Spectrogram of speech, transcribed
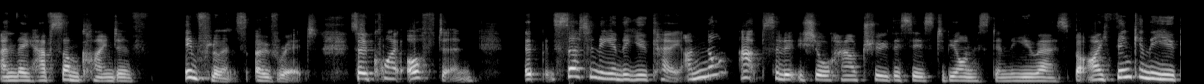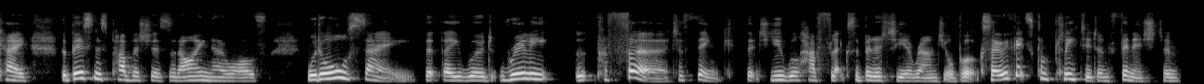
and they have some kind of influence over it. So quite often uh, certainly in the UK, I'm not absolutely sure how true this is, to be honest, in the US, but I think in the UK, the business publishers that I know of would all say that they would really prefer to think that you will have flexibility around your book. So if it's completed and finished, and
